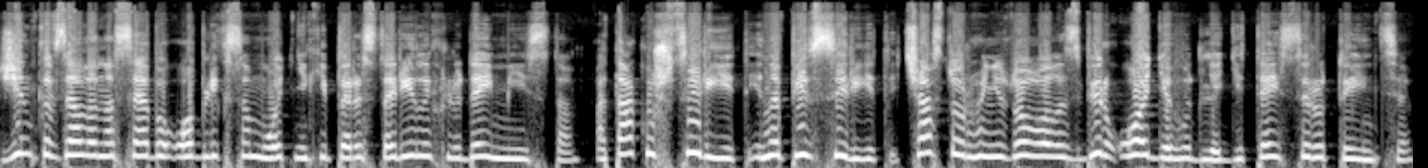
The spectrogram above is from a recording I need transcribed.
Жінка взяла на себе облік самотніх і перестарілих людей міста, а також сиріт і напівсиріт. Часто організовувала збір одягу для дітей сиротинця.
